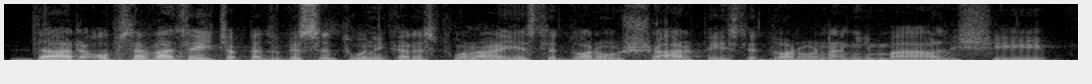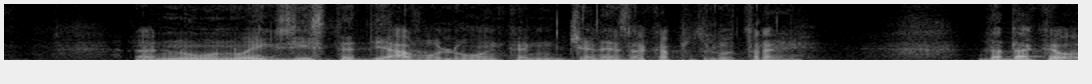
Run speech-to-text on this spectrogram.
Dar observați aici, pentru că sunt unii care spun, că este doar un șarpe, este doar un animal și uh, nu, nu există diavolul încă în Geneza, capitolul 3. Dar dacă,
